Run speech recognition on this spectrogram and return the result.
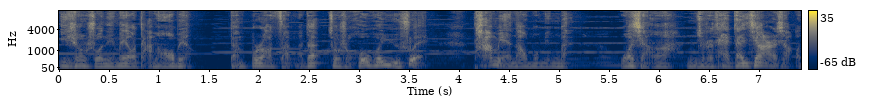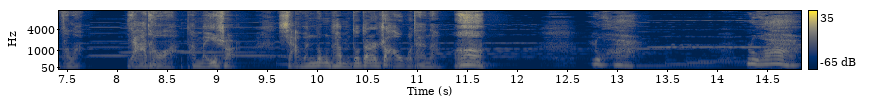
医生说你没有大毛病，但不知道怎么的，就是昏昏欲睡。他们也闹不明白。我想啊，你就是太担心二小子了。丫头啊，他没事儿，夏文东他们都在这照顾他呢。啊，陆二，陆二。”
